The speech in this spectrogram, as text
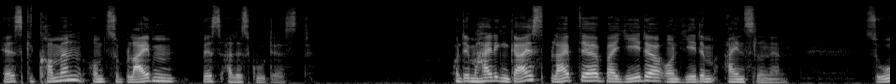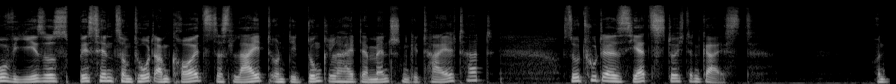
Er ist gekommen, um zu bleiben, bis alles gut ist. Und im Heiligen Geist bleibt er bei jeder und jedem Einzelnen. So wie Jesus bis hin zum Tod am Kreuz das Leid und die Dunkelheit der Menschen geteilt hat, so tut er es jetzt durch den Geist. Und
